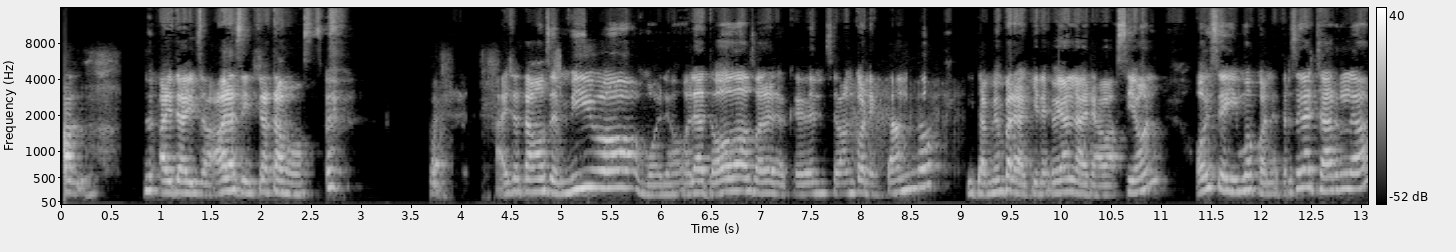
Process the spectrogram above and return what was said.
Ahí te aviso. Ahora sí, ya estamos. Ahí ya estamos en vivo. Bueno, hola a todos, ahora los que ven se van conectando. Y también para quienes vean la grabación, hoy seguimos con la tercera charla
